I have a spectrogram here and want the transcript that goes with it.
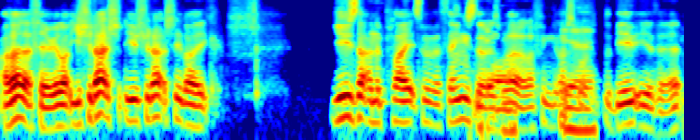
I like that theory a lot. You should actually, you should actually like use that and apply it to other things though as well. I think that's Yeah. what the beauty of it.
